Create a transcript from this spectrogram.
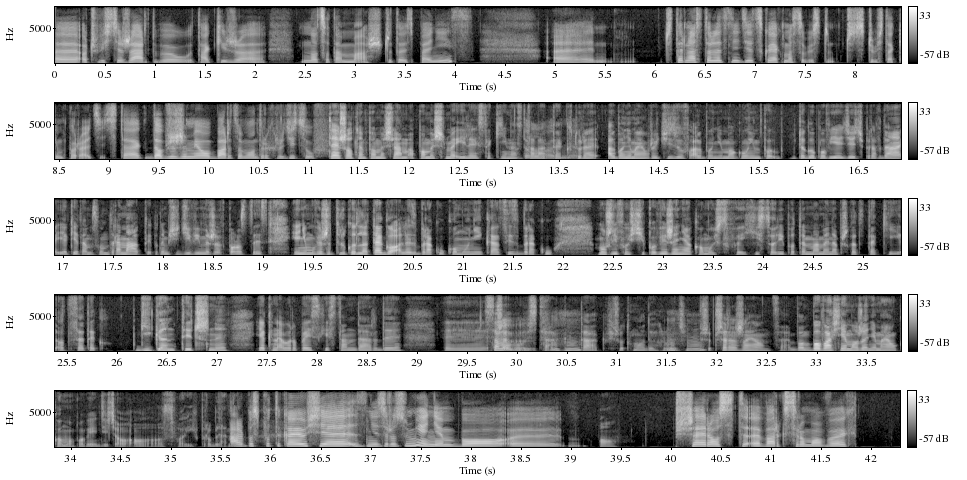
E, oczywiście żart był taki, że no co tam masz, czy to jest penis? E, 14-letnie dziecko, jak ma sobie z, czym, z, czymś takim poradzić, tak? Dobrze, że miało bardzo mądrych rodziców. Też o tym pomyślałam, a pomyślmy, ile jest takich nastolatek, Dokładnie. które albo nie mają rodziców, albo nie mogą im po, tego powiedzieć, prawda? Jakie tam są dramaty. Potem się dziwimy, że w Polsce jest, ja nie mówię, że tylko dlatego, ale z braku komunikacji, z braku możliwości powierzenia komuś swojej historii. Potem mamy na przykład taki odsetek gigantyczny, jak na europejskie standardy. Yy, Samobójstw. Tak, mhm. tak, wśród młodych ludzi. Mhm. Przerażające, bo, bo, właśnie może nie mają komu powiedzieć o, o, o swoich problemach. Albo spotykają się z niezrozumieniem, bo yy, przerost warg sromowych,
